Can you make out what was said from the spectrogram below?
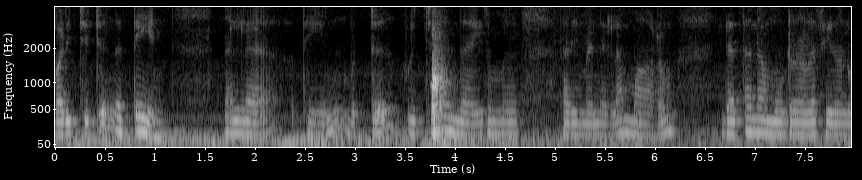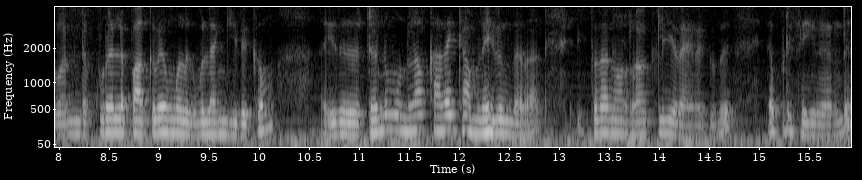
வடிச்சிட்டு இந்த தேன் நல்ல தேன் விட்டு குடித்தா இந்த இருமல் தரிமன் எல்லாம் மாறும். இதைத்தான் நான் மூன்று நாளாக செய்து கொண்டு வரேன். இந்த குரலை பார்க்கவே உங்களுக்கு விளங்கி இருக்கும். இது ரெண்டு மூணு நாள் கதைக்காமலே இருந்தேன் நான். இப்போ தான் ஓரளவு கிளியராக இருக்குது. இது எப்படி செய்கிறேன்னு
